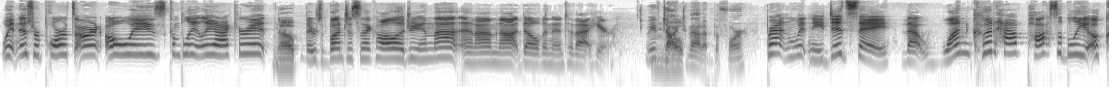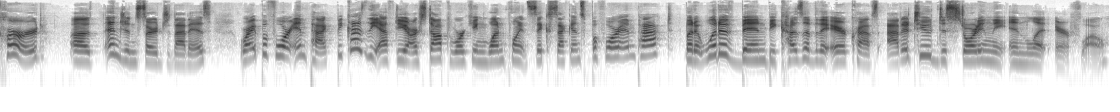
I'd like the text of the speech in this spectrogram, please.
witness reports aren't always completely accurate. Nope. There's a bunch of psychology in that, and I'm not delving into that here. We've Nope. talked about it before. Pratt and Whitney did say that one could have possibly occurred, uh, engine surge that is, right before impact because the FDR stopped working 1.6 seconds before impact, but it would have been because of the aircraft's attitude distorting the inlet airflow.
